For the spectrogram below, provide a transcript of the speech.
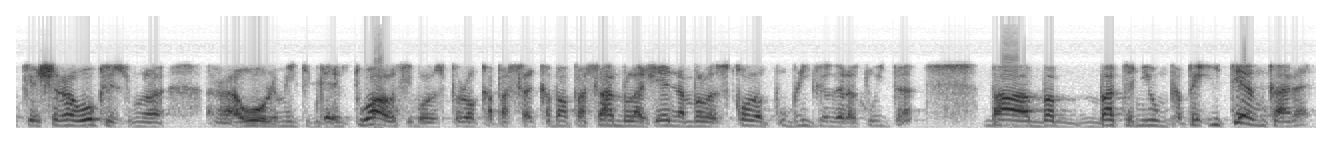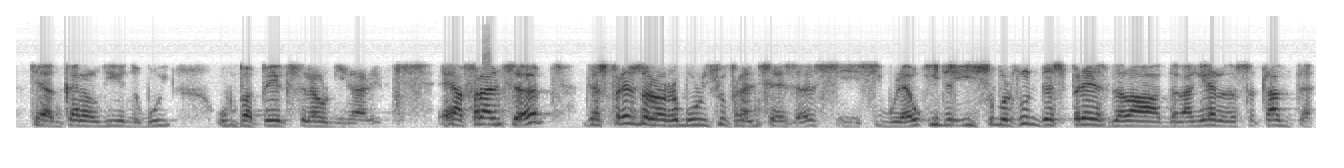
aquesta raó, que és una raó una mica intel·lectual, si vols, però que, passa, que va passar amb la gent, amb l'escola pública gratuïta, va, va, va tenir un paper, i té encara, té encara el dia d'avui, un paper extraordinari. Eh, a França, després de la Revolució Francesa, si, si voleu, i, de, i sobretot després de la, de la Guerra de 70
